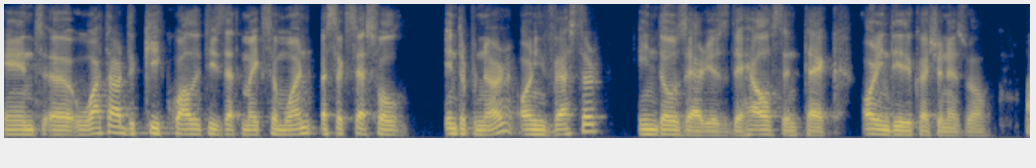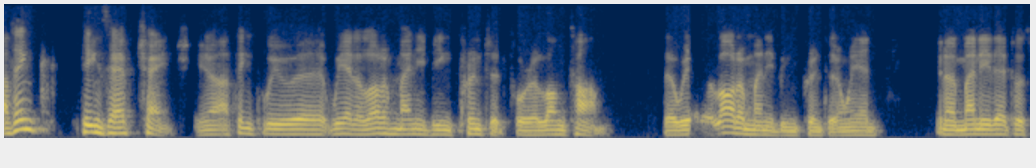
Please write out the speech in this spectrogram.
and uh, what are the key qualities that make someone a successful entrepreneur or investor in those areas, the health and tech, or in the education as well? I think things have changed. You know, I think we were we had a lot of money being printed for a long time so we had a lot of money being printed and we had, you know, money that was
